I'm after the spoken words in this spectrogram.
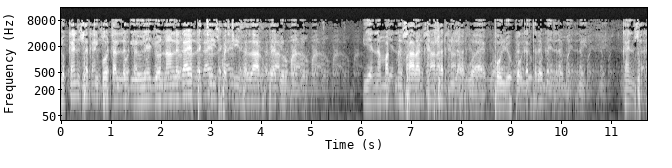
جو کینسر کی بوتل لگی ہوئی ہے، جو نہ لگائے، پچیس پچیس ہزار روپیہ جرمانہ۔ یہ نمک میں سارا کینسر ملا ہوا ہے۔ پولیو کے قطرے میں نمک میں کینسر۔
